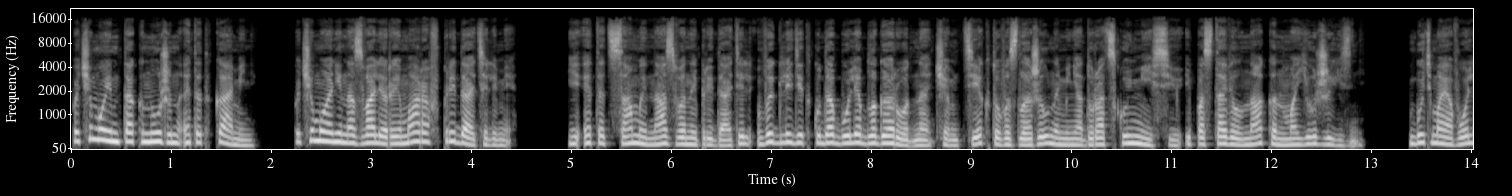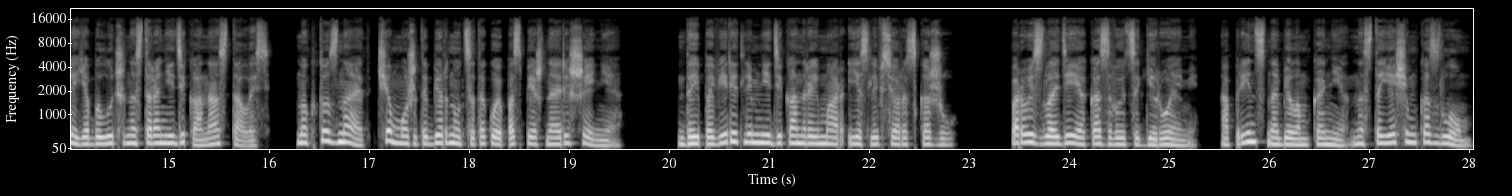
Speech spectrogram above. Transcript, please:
Почему им так нужен этот камень? Почему они назвали Реймаров предателями? И этот самый названный предатель выглядит куда более благородно, чем те, кто возложил на меня дурацкую миссию и поставил на кон мою жизнь. Будь моя воля, я бы лучше на стороне декана осталась. Но кто знает, чем может обернуться такое поспешное решение? Да и поверит ли мне декан Реймар, если все расскажу? Порой злодеи оказываются героями, а принц на белом коне – настоящим козлом.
